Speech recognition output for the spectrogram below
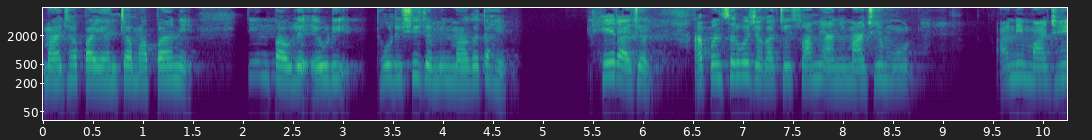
माझ्या पायांच्या मापाने तीन पावले एवढी थोडीशी जमीन मागत आहे. हे राजन आपण सर्व जगाचे स्वामी आणि माझे मोठ आणि माझे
